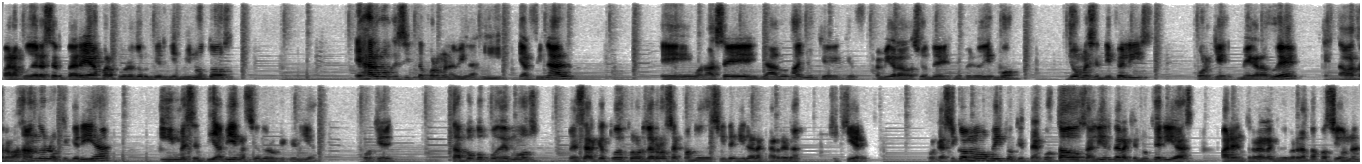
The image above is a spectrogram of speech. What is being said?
para poder hacer tareas, para poder dormir 10 minutos. Es algo que sí te forma en la vida. Y, y al final, eh, bueno, hace ya dos años que, que fue mi graduación de, de periodismo, yo me sentí feliz porque me gradué, estaba trabajando en lo que quería y me sentía bien haciendo lo que quería, porque tampoco podemos pensar que todo es color de rosa cuando decides ir a la carrera que quieres. Porque así como hemos visto que te ha costado salir de la que no querías para entrar a la que de verdad te apasiona,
